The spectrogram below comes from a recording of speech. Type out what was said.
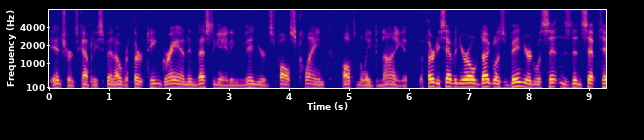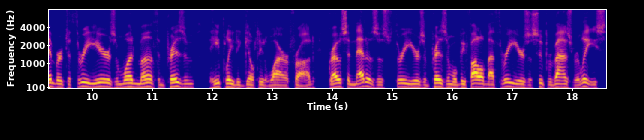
the insurance company spent over 13 grand investigating Vineyard's false claim, ultimately denying it. The 37 year old Douglas Vineyard was sentenced in September to three years and one month in prison. He pleaded guilty to wire fraud. Gross and Meadows' three years in prison will be followed by three years of supervised release.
